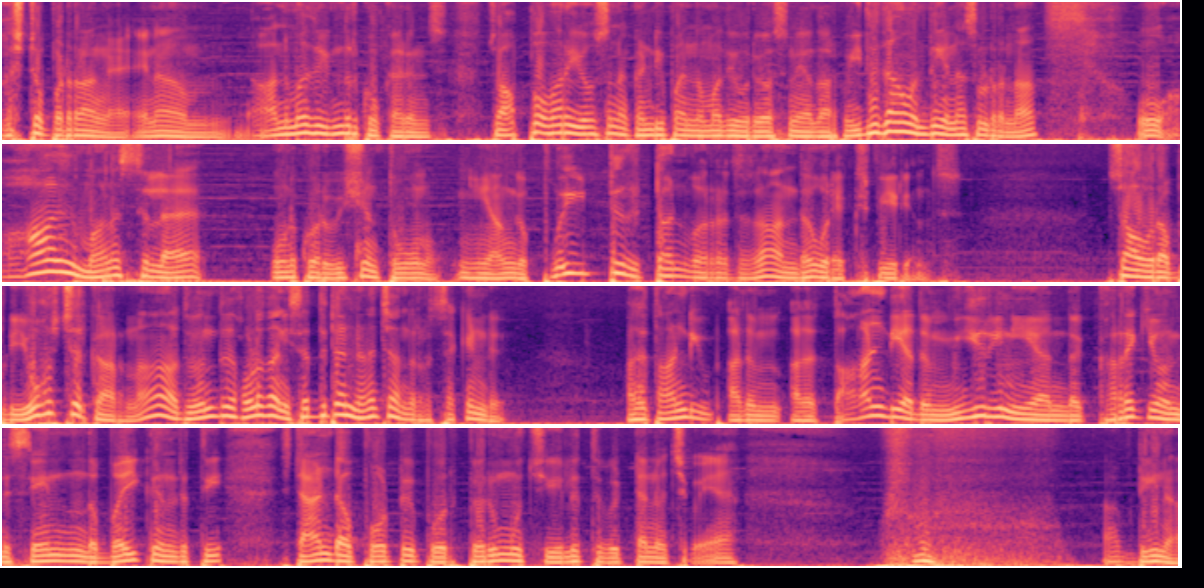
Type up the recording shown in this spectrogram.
கஷ்டப்படுறாங்க. ஏன்னா அந்த மாதிரி இருந்திருக்கும் கரண்ட்ஸ் ஸோ அப்போ வர யோசனை கண்டிப்பாக இந்த மாதிரி ஒரு யோசனையாக தான் இருக்கும். இதுதான் வந்து என்ன சொல்கிறேன்னா உன் ஆள் மனசில் உனக்கு ஒரு விஷயம் தோணும். நீ அங்கே போயிட்டு ரிட்டர்ன் வர்றது தான் அந்த ஒரு எக்ஸ்பீரியன்ஸ் ஸோ அவர் அப்படி யோசிச்சிருக்காருன்னா அது வந்து அவ்வளோதான் நீ செத்துட்டேன்னு நினச்ச அந்த செகண்டு அதை தாண்டி அதை அதை தாண்டி அதை மீறி நீ அந்த கரைக்கு வந்து சேர்ந்து அந்த பைக்கை நிறுத்தி ஸ்டாண்டப் போட்டு இப்போ ஒரு பெருமூச்சு இழுத்து விட்டேன்னு வச்சுக்கோயேன். அப்படின்னா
